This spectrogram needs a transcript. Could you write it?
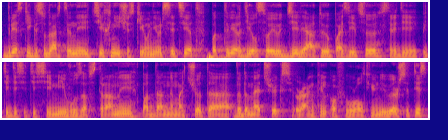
Брестский государственный технический университет подтвердил свою девятую позицию среди 57 вузов страны по данным отчета Webometrics Ranking of World Universities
